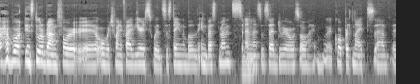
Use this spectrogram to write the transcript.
have worked in Storebrand for uh, over 25 years with sustainable investments. Mm -hmm. And as I said, we are also, uh, Corporate Knights have uh,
